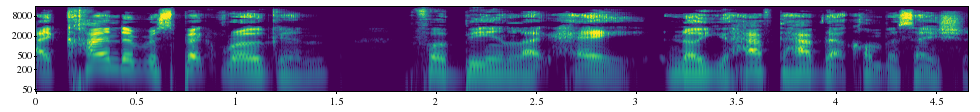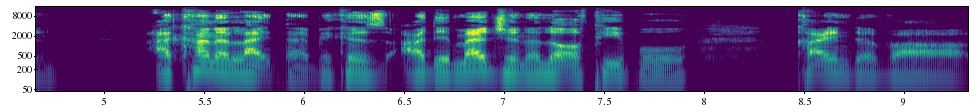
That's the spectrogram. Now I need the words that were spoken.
I kind of respect Rogan for being like, hey, no, you have to have that conversation. I kind of like that because I'd imagine a lot of people kind of are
